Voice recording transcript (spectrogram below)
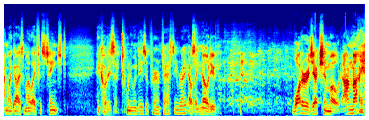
I'm like, guys, my life has changed. And Cody's like, 21 days of prayer and fasting, right? I was like, no, dude. Water ejection mode on my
